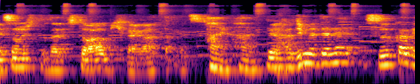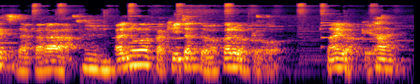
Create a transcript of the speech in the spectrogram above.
ー、その人たちと会う機会があったんです、はいはい、で初めてね数ヶ月だから、うん、アイヌ語学科聞いたって分かるわけもないわけよ、はい、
